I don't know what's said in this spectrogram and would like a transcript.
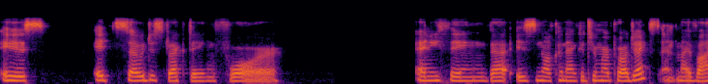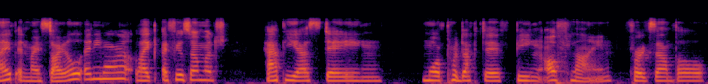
is it's so distracting for anything that is not connected to my projects and my vibe and my style anymore. Like I feel so much happier staying more productive being offline. For example,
